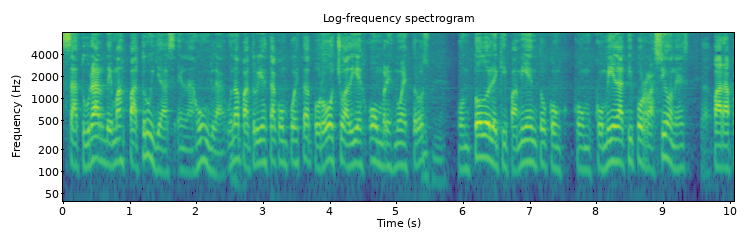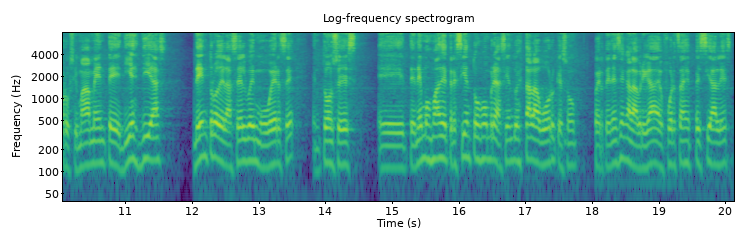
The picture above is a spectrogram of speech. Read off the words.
saturar de más patrullas en la jungla. Una patrulla está compuesta por 8 a 10 hombres nuestros, con todo el equipamiento, con, comida tipo raciones, para aproximadamente 10 días dentro de la selva y moverse. Entonces, eh, tenemos más de 300 hombres haciendo esta labor que son, pertenecen a la Brigada de Fuerzas Especiales,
